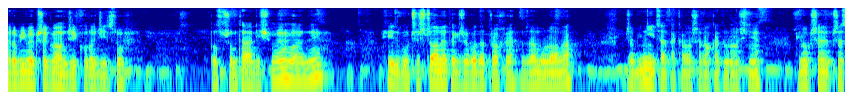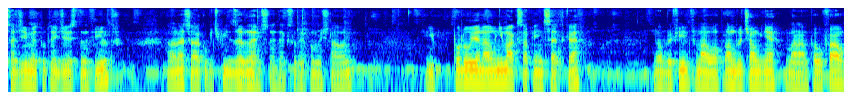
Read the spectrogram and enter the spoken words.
robimy przeglądzik u rodziców. Posprzątaliśmy ładnie. Filtr był czyszczony, także woda trochę zamulona. Żabienica taka o szeroka tu rośnie. Ją prze, przesadzimy tutaj, gdzie jest ten filtr, ale trzeba kupić filtr zewnętrzny, tak sobie pomyślałem. I poluję na Unimaxa 500. Dobry filtr, mało prądu ciągnie, ma lampę UV.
